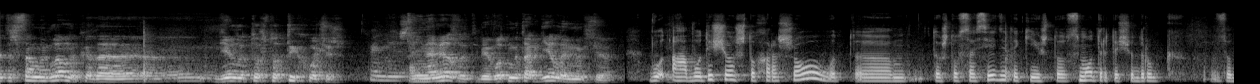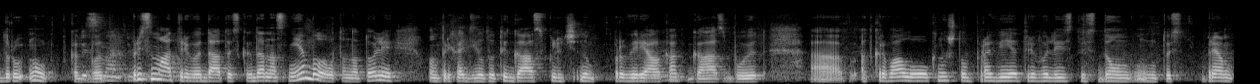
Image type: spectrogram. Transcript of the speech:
это же самое главное, когда э, делают то, что ты хочешь. Конечно. Они навязывают тебе, вот мы так делаем и все. Вот, а вот еще что хорошо, вот эм, то, что соседи такие, что смотрят еще друг за друг, ну как бы Присматривают. да, то есть когда нас не было, вот Анатолий, он приходил, тут и газ включ, ну проверял, как газ будет, а, открывал окна, чтобы проветривались, то есть дом, ну, то есть прям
